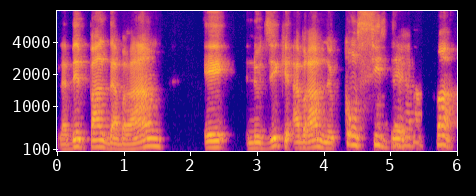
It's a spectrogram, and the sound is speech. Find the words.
la Bible parle d'Abraham et nous dit qu'Abraham ne considère pas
